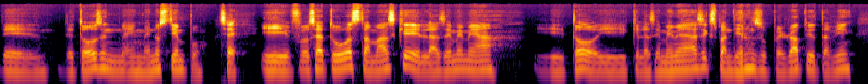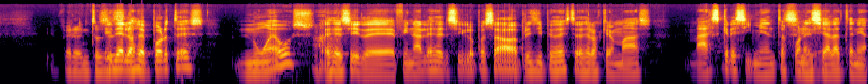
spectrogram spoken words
de, de todos en, en menos tiempo. Sí. Y, fue- o sea, tuvo hasta más que las MMA y todo, y que las MMA se expandieron súper rápido también. Pero entonces... de los deportes nuevos, Ajá. es decir, de finales del siglo pasado a principios de este, es de los que más, más crecimiento Sí. exponencial ha tenido.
